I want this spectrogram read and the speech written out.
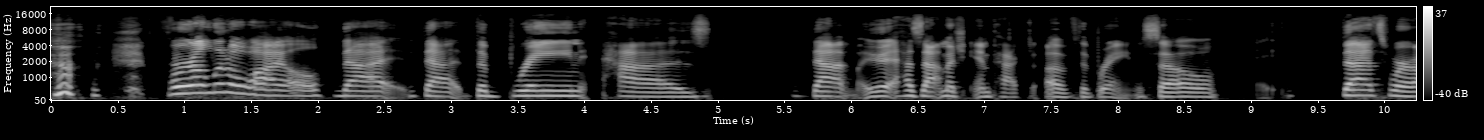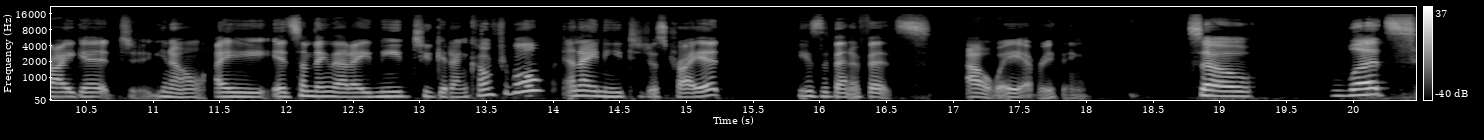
for a little while that that the brain has that it has that much impact of the brain. So that's where I get, you know, I it's something that I need to get uncomfortable and I need to just try it because the benefits outweigh everything. So let's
